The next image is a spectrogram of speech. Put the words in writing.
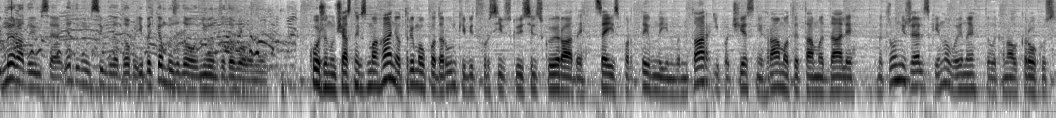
і ми радуємося. Я думаю, всім буде добре. І батькам буде задоволені, і ми задоволені. Кожен учасник змагань отримав подарунки від Фурсівської сільської ради. Це і спортивний інвентар, і почесні грамоти та медалі. Дмитро Ніжельський, новини, телеканал Крокус.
